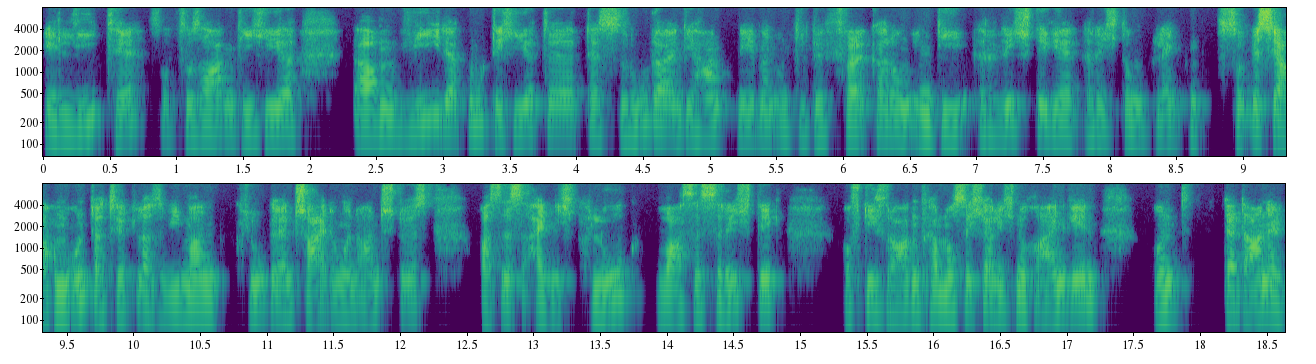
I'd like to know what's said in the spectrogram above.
Elite sozusagen, die hier ähm, wie der gute Hirte das Ruder in die Hand nehmen und die Bevölkerung in die richtige Richtung lenken. So ist ja auch im Untertitel, also wie man kluge Entscheidungen anstößt. Was ist eigentlich klug? Was ist richtig? Auf die Fragen kann man sicherlich noch eingehen. Und der Daniel,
